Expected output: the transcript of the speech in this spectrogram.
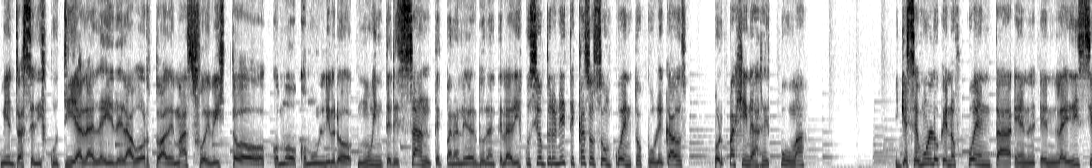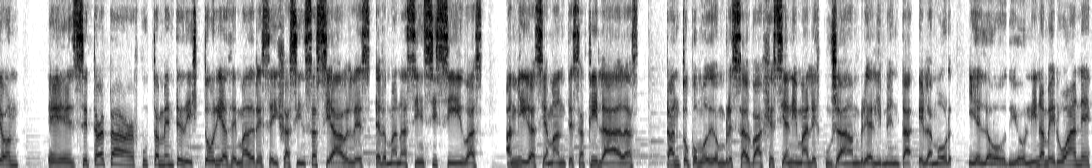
mientras se discutía la ley del aborto, además fue visto como, como un libro muy interesante para leer durante la discusión, pero en este caso son cuentos publicados por páginas de espuma y que según lo que nos cuenta en, la edición, eh, se trata justamente de historias de madres e hijas insaciables, hermanas incisivas, amigas y amantes afiladas, tanto como de hombres salvajes y animales cuya hambre alimenta el amor y el odio. Lina Meruane,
